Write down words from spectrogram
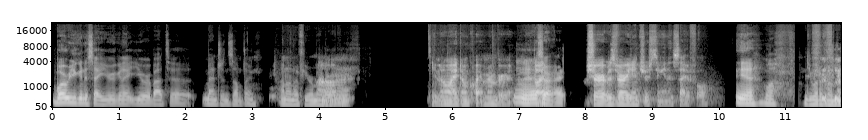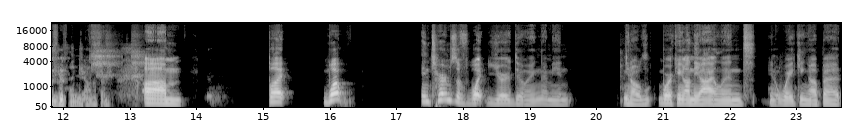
what were you going to say? You were to you were about to mention something. I don't know if you remember um, you know, I don't quite remember it. Yeah, That's but- all right. I'm sure it was very interesting and insightful. Yeah, well, you would have remembered then, Jonathan. Um, but what, in terms of what you're doing, I mean, you know, working on the island, you know, waking up at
